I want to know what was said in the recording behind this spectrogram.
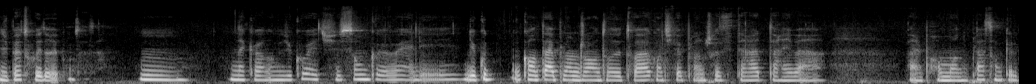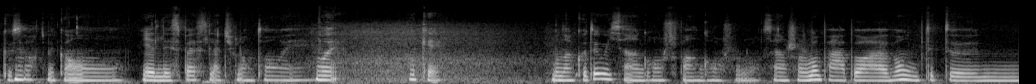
J'ai pas trouvé de réponse à ça. Hmm. D'accord, donc du coup, tu sens que elle est. Du coup, quand tu as plein de gens autour de toi, quand tu fais plein de choses, etc., tu arrives à. elle prend moins de place en quelque hmm. sorte, mais quand il y a de l'espace, là, tu l'entends et. Ouais. Ok. Bon, d'un côté, oui, c'est un grand, enfin, un grand changement. C'est un changement par rapport à avant où peut-être euh,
